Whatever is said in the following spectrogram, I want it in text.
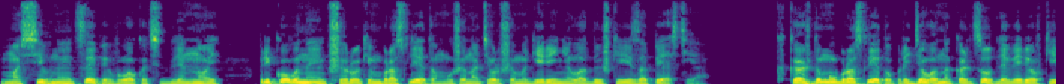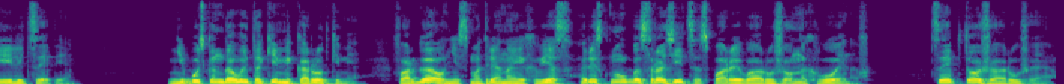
Массивные цепи в локоть длиной, прикованные к широким браслетам, уже натершим Агирине лодыжки и запястья. К каждому браслету приделано кольцо для веревки или цепи. Не будь кандалы такими короткими, Фаргал, несмотря на их вес, рискнул бы сразиться с парой вооруженных воинов. Цепь тоже оружие.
